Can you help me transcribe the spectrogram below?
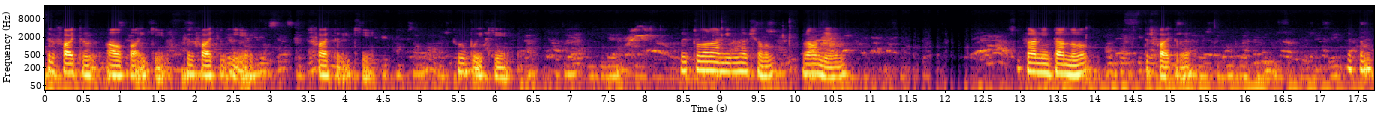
Street Fighter Alpha 2, Street Fighter E, Street Fighter 2, Turbo 2. Retrolardan birini açalım. Run diyelim. Super Nintendo'nun Street Fighter'ı. Bakın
